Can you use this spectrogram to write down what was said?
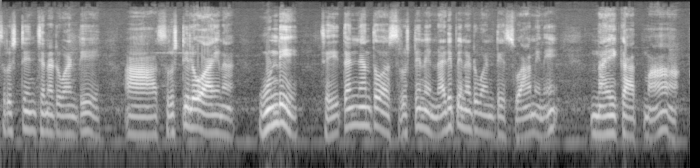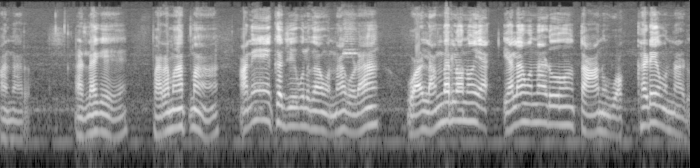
సృష్టించినటువంటి ఆ సృష్టిలో ఆయన ఉండి చైతన్యంతో ఆ సృష్టిని నడిపినటువంటి స్వామిని నైకాత్మ అన్నారు. అట్లాగే పరమాత్మ అనేక జీవులుగా ఉన్నా కూడా వాళ్ళందరిలోనూ ఎలా ఉన్నాడు? తాను ఒక్కడే ఉన్నాడు.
